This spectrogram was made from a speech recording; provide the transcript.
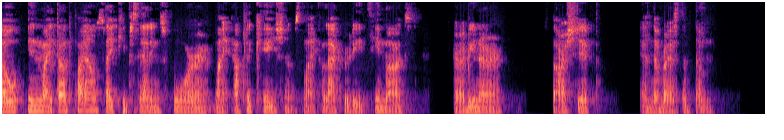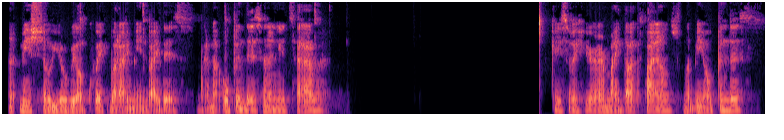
So in my dot files, I keep settings for my applications like Alacritty, Tmux, Karabiner, Starship, and the rest of them. Let me show you real quick what I mean by this. I'm gonna open this in a new tab. Okay, so here are my dot files. Let me open this.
